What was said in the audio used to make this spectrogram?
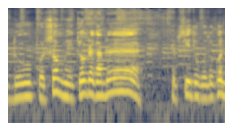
ดดูปวดส้มให้จบนะครับเด้อเอฟซีทุกคนทุกคน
